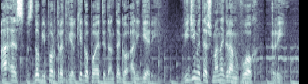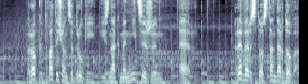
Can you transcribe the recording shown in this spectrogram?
AS zdobi portret wielkiego poety Dantego Alighieri. Widzimy też manegram Włoch RI. Rok 2002 i znak mennicy Rzym R. Rewers to standardowa,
